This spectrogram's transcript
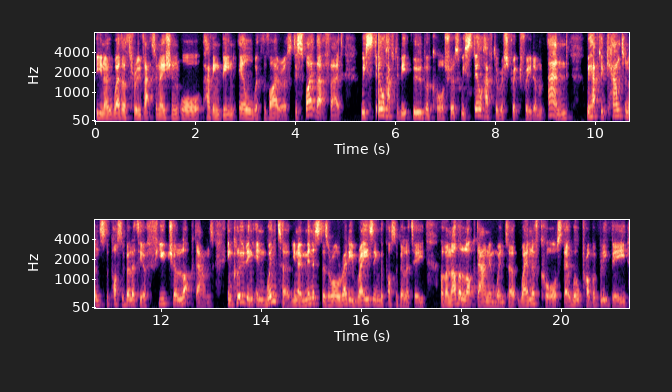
you know, whether through vaccination or having been ill with the virus, despite that fact, we still have to be uber cautious. We still have to restrict freedom and we have to countenance the possibility of future lockdowns, including in winter. You know, ministers are already raising the possibility of another lockdown in winter when, of course, there will probably be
